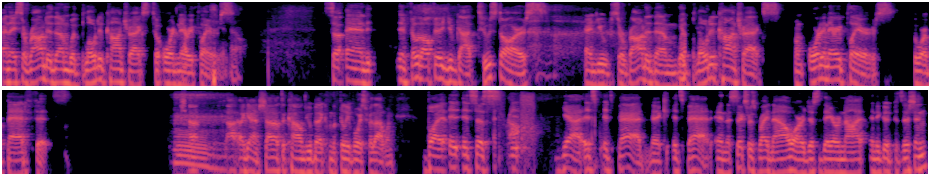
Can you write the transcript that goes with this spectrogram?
and they surrounded them with bloated contracts to ordinary yep. players. So, and in Philadelphia, you've got two stars and you've surrounded them with yep. bloated contracts from ordinary players who are bad fits. Shout mm. out, again, shout out to Kyle Neubeck from the Philly Voice for that one. But it, it's just, it, yeah, it's it's bad, Nick. It's bad, and the Sixers right now are just they are not in a good position.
